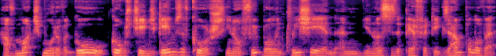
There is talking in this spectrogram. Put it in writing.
have much more of a go. Goals change games, of course. You know, football and cliche, and and you know this is the perfect example of it.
